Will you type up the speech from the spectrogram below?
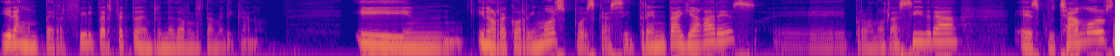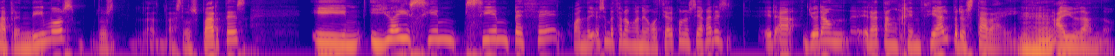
y eran un perfil perfecto de emprendedor norteamericano. Y, nos recorrimos pues casi 30 yagares, eh, probamos la sidra, escuchamos, aprendimos las dos partes. Y, yo ahí sí, sí, empecé, cuando ellos empezaron a negociar con los yagares, era, yo era, un, era tangencial, pero estaba ahí, ayudando.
